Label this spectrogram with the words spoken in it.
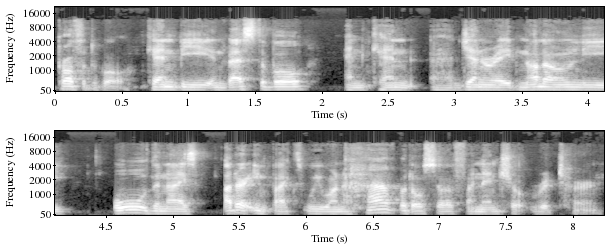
profitable, can be investable, and can uh, generate not only all the nice other impacts we want to have, but also a financial return.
